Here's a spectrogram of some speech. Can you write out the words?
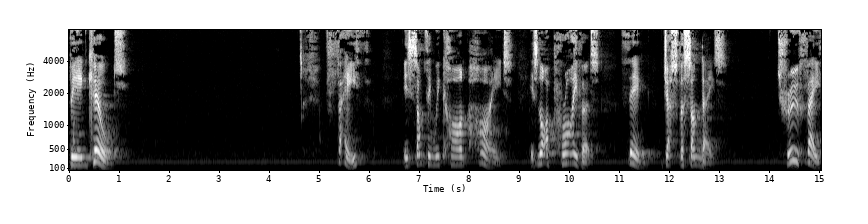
being killed. Faith is something we can't hide. It's not a private thing just for Sundays. True faith,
